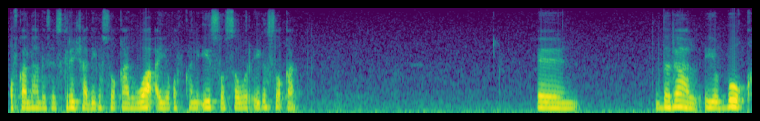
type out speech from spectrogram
qofkaad la hadlaysay screenshot iga soo qaad waa ayo qofkani iisoo sawir iga soo qaad dagaal iyo buuq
